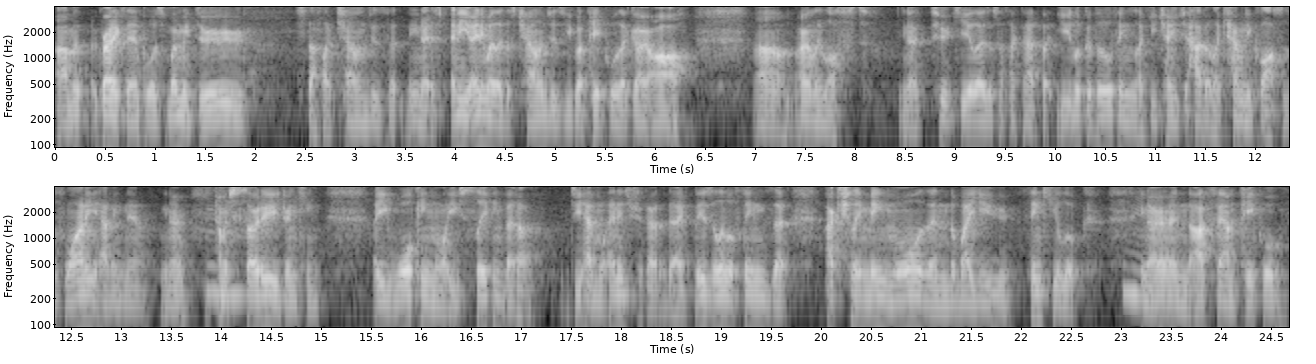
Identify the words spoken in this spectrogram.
um, a great example is when we do stuff like challenges. That you know, any anywhere that does challenges, you've got people that go, "Oh, um, I only lost." You know, two kilos or stuff like that. But you look at little things like you change your habit, like how many glasses of wine are you having now? You know, how much soda are you drinking? Are you walking more? Are you sleeping better? Do you have more energy throughout the day? These are little things that actually mean more than the way you think you look. You know, and I've found people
